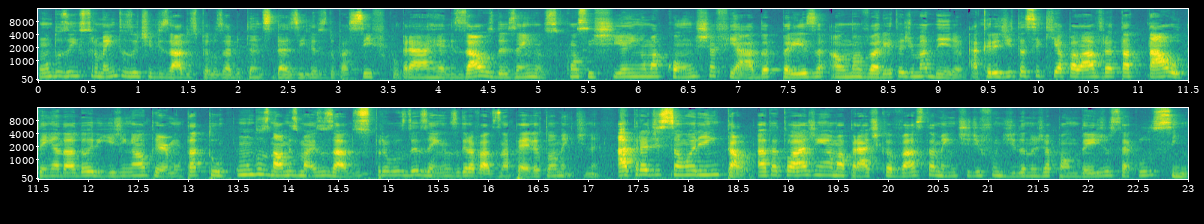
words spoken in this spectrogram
Um dos instrumentos utilizados pelos habitantes das ilhas do Pacífico para realizar os desenhos consistia em uma concha afiada presa a uma vareta de madeira. Acredita-se que a palavra tatal tenha dado origem ao termo tatu, um dos nomes mais usados para os desenhos gravados na pele atualmente, né? A tradição oriental. A tatuagem é uma prática vastamente difundida no Japão desde o século V,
